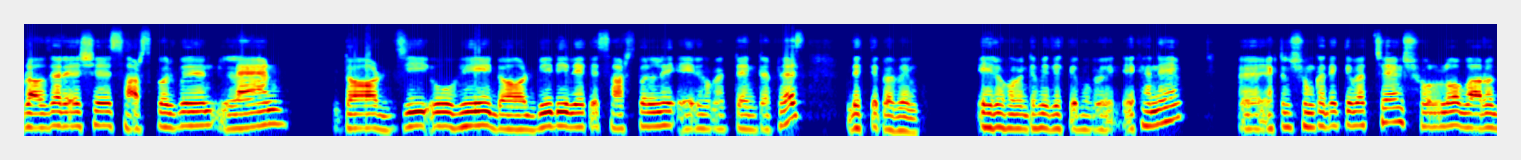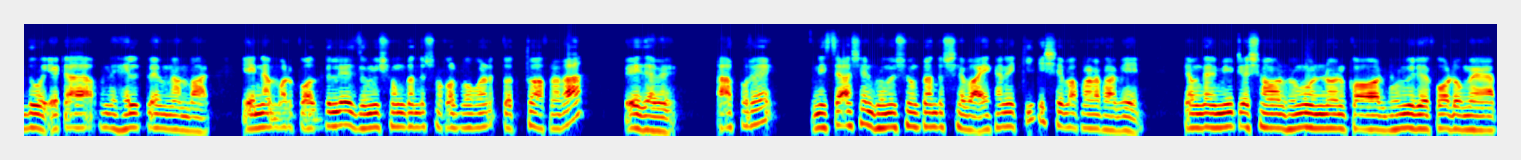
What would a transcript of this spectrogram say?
ব্রাউজারে এসে সার্চ করবেন land dot G O V dot BD লিখে সার্চ করলে এইরকম একটা ইন্টারফেস দেখতে পাবেন। এইরকম ইন্টারফেস দেখতে পাবেন। এখানে একটা সংখ্যা দেখতে পাচ্ছেন, ষোলো, বারো, দুই। এটা আপনাদের হেল্পলাইন নাম্বার এই নাম্বার কল দিলে জমি সংক্রান্ত সকল প্রকার তথ্য আপনারা পেয়ে যাবেন। তারপরে নিচে আসেন ভূমি সংক্রান্ত সেবা। এখানে কি কি সেবা আপনারা পাবেন? যেমন ধরেন মিউটেশন ভূমি উন্নয়ন কর, ভূমি রেকর্ড ও ম্যাপ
